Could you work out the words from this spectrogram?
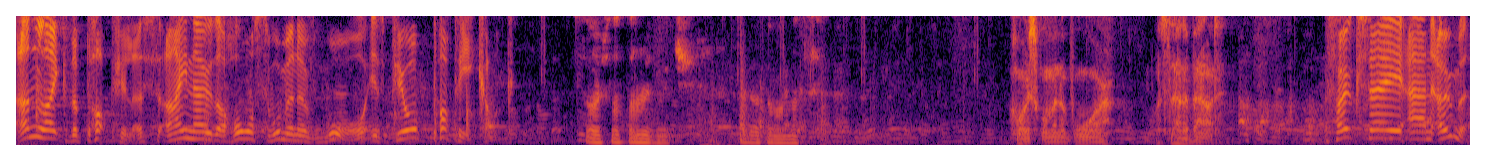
Unlike the populace, I know the horsewoman of war is pure poppycock. Savaş notları ne demek? Hadi bakalım anlat. Horsewoman of war. What's that about? Folks say an omen.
